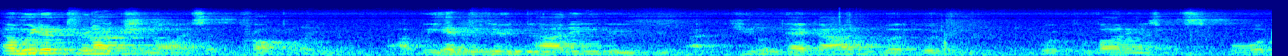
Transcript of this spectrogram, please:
and we didn't productionize it properly. Uh, we had a third party, who, uh, Hewlett Packard, were, were, were providing us with support.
